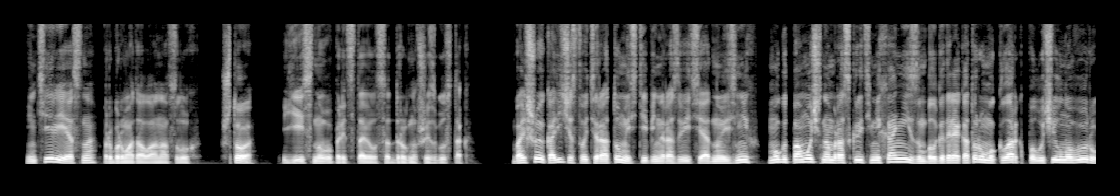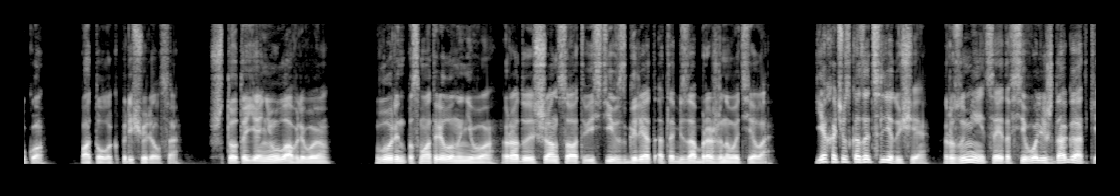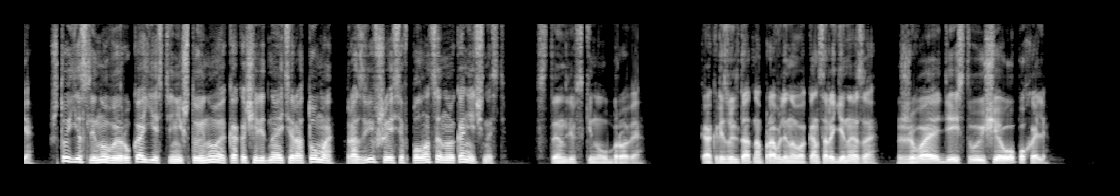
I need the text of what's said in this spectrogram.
«Интересно», — пробормотала она вслух. «Что?» Ей снова представился дрогнувший сгусток. «Большое количество тератом и степень развития одной из них могут помочь нам раскрыть механизм, благодаря которому Кларк получил новую руку». Патолог прищурился. «Что-то я не улавливаю». Лорин посмотрела на него, радуясь шансу отвести взгляд от обезображенного тела. Я хочу сказать следующее. Разумеется, это всего лишь догадки. Что если новая рука есть и не что иное, как очередная тератома, развившаяся в полноценную конечность? Стэнли вскинул брови. Как результат направленного канцерогенеза? Живая действующая опухоль?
